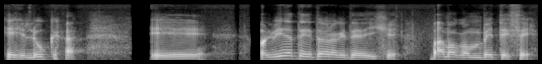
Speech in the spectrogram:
este, Luca? Eh, olvídate de todo lo que te dije, vamos con BTC.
